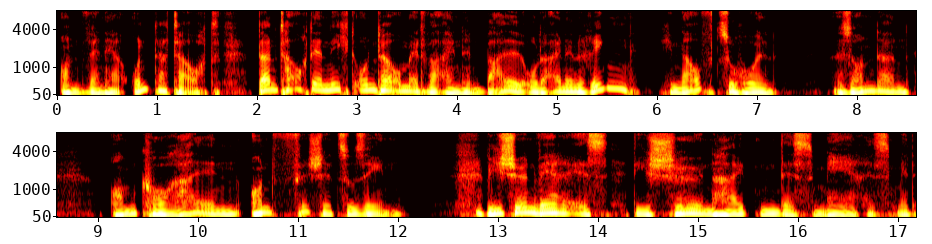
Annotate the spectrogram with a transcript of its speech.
Und wenn er untertaucht, dann taucht er nicht unter, um etwa einen Ball oder einen Ring hinaufzuholen, sondern um Korallen und Fische zu sehen. Wie schön wäre es, die Schönheiten des Meeres mit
